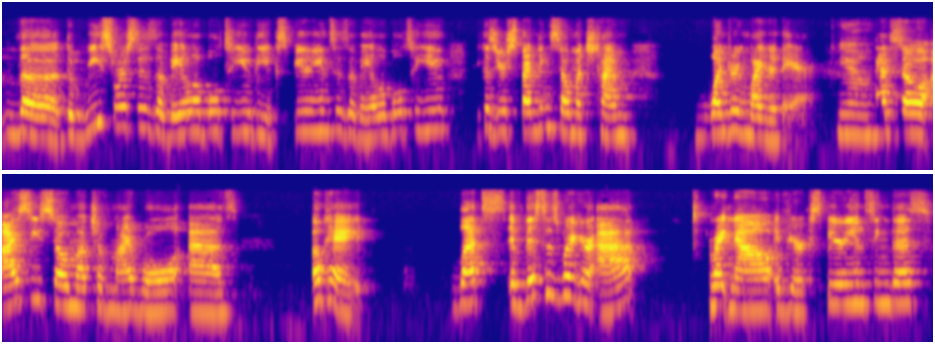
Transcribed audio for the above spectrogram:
the the resources available to you the experiences available to you because you're spending so much time wondering why you're there yeah and so i see so much of my role as okay let's if this is where you're at right now if you're experiencing this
